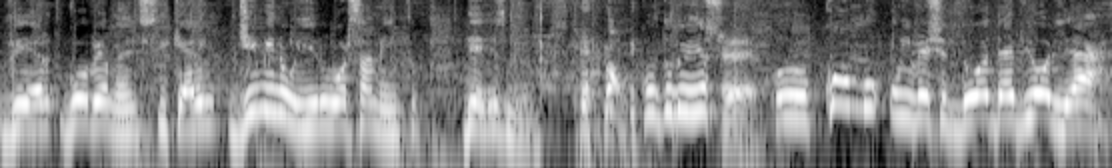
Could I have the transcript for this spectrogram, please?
ver governantes que querem diminuir o orçamento deles mesmos. Bom, com tudo isso, é. como o investidor deve olhar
